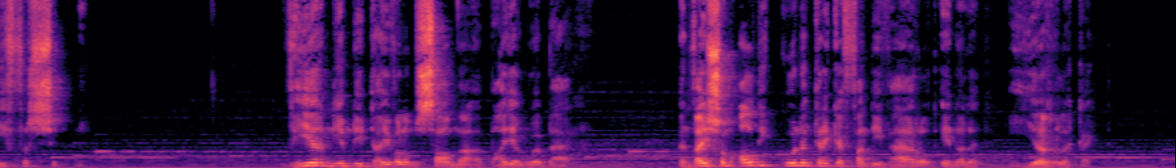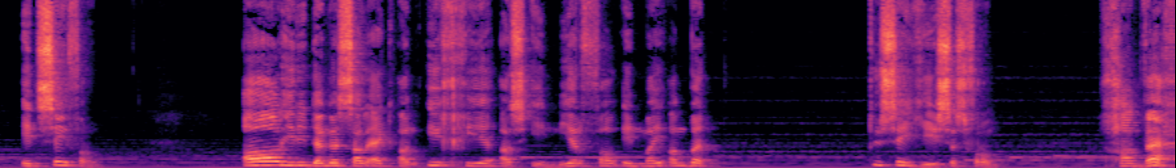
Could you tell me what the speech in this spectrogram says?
nie versoek nie. Weer neem die duiwel hom saam na 'n baie hoë berg en wys hom al die koninkryke van die wêreld en hulle heerlikheid en sê vir hom al hierdie dinge sal ek aan u gee as u neerval en my aanbid. Toe sê Jesus vir hom gaan weg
